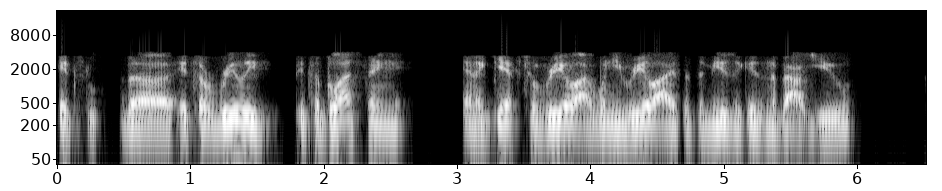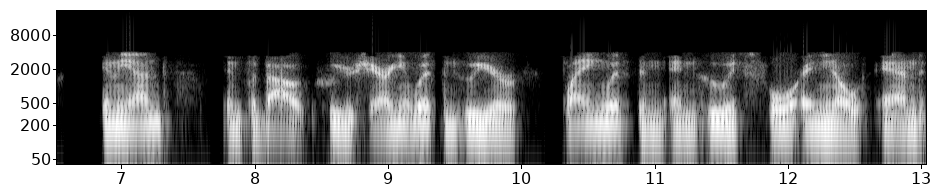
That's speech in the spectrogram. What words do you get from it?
it's the it's a really it's a blessing and a gift to realize when you realize that the music isn't about you in the end, it's about who you're sharing it with and who you're playing with and and who it's for. And you know, and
